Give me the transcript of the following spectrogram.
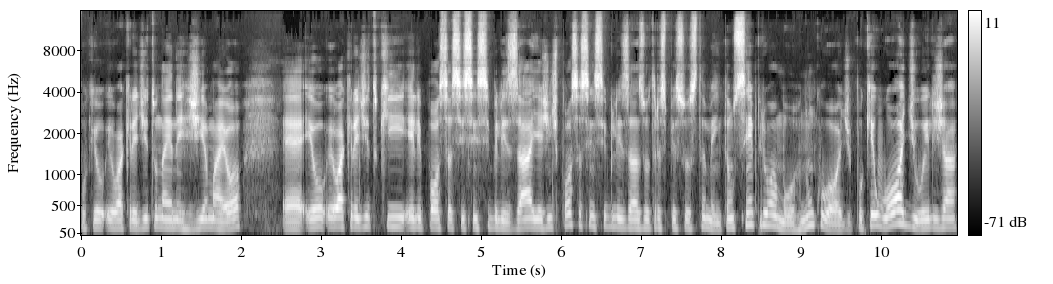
porque eu, eu acredito na energia maior. É, eu, eu acredito que ele possa se sensibilizar e a gente possa sensibilizar as outras pessoas também. Então, sempre o amor, nunca o ódio, porque o ódio, ele já.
